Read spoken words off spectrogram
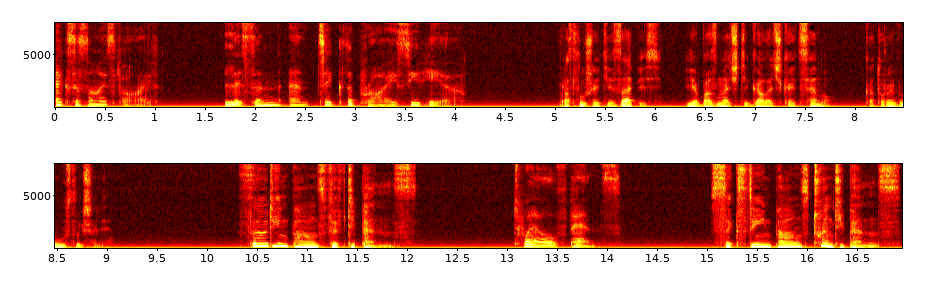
Exercise 5. Listen and tick the price you hear. Прослушайте запись и обозначьте галочкой цену, которую вы услышали. 13 pounds 50 pence. 12 pence. 16 pounds 20 pence.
